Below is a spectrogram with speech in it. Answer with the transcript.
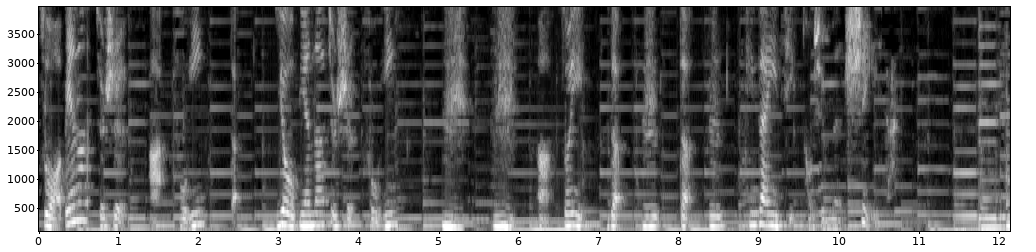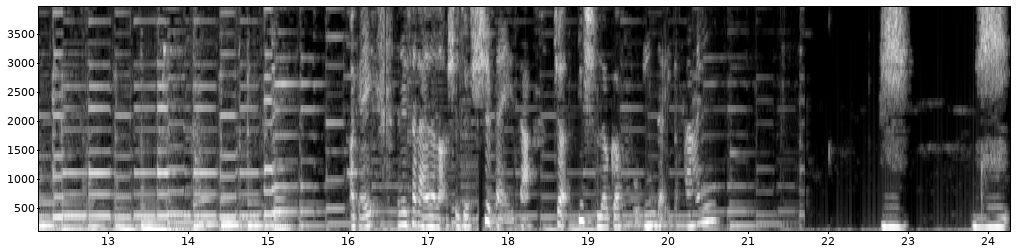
左边呢就是啊辅音的，右边呢就是辅音日日啊，所以的日的日拼在一起，同学们试一下。OK，那接下来呢，老师就示范一下这第十六个辅音的一个发音。日日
